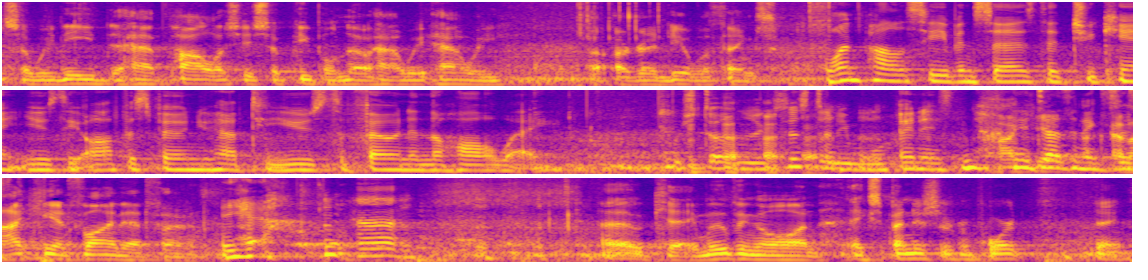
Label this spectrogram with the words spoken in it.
so we need to have policies so people know how we, how we are going to deal with things. One policy even says that you can't use the office phone, you have to use the phone in the hallway. Which doesn't exist anymore. And it's, I it doesn't exist. And I can't find that phone. Yeah. Okay, moving on. Expenditures report, Dane?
